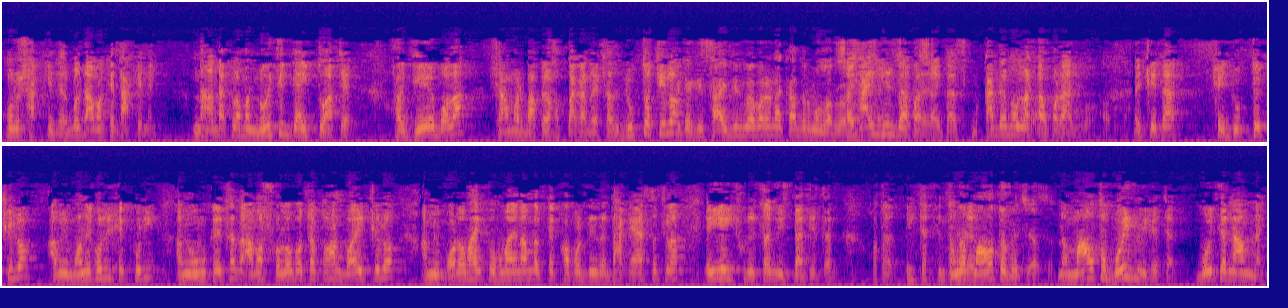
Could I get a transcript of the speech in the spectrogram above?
কোন সাক্ষী দেয় বলতে আমাকে ডাকে নেই। না ডাকলে আমার নৈতিক দায়িত্ব আছে। হয় দিয়ে বলা সে আমার বাপের হত্যাকাণ্ডের সাথে যুক্ত ছিল। এটা কি সাইদির ব্যাপারে না কাদের মোল্লার ব্যাপারে? সাইদির ব্যাপারে। কাদের মোল্লার তারপরে আসব। সেটা সে যুক্ত ছিল আমি মনে করি সে খুঁড়ি আমি অমুকের সাথে আমার ষোলো বছর তখন বয়স ছিল। আমি বড় ভাইকে হুমায়ুন আহমেদকে খবর দিয়ে ঢাকায় আসতেছিলাম এই এই শুনেছিলাম ইত্যাদিতে অর্থাৎ এইটা কিন্তু মাও তো বেঁচে আছে। না মাও তো বই লিখেছেন। বইতে নাম নাই।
